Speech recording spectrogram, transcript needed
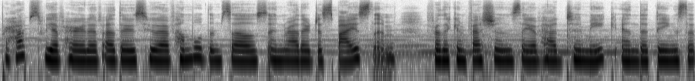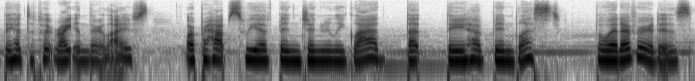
Perhaps we have heard of others who have humbled themselves and rather despised them for the confessions they have had to make and the things that they had to put right in their lives. Or perhaps we have been genuinely glad that they have been blessed. But whatever it is,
